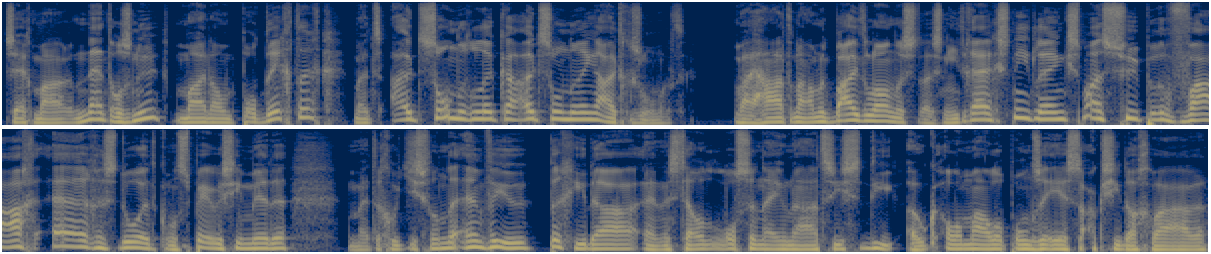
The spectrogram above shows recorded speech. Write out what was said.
Zeg maar net als nu, maar dan potdichter met uitzonderlijke uitzonderingen uitgezonderd. Wij haten namelijk buitenlanders. Dat is niet rechts, niet links, maar super vaag ergens door het conspiracy midden. Met de groetjes van de NVU, Pegida en een stel losse neonazies die ook allemaal op onze eerste actiedag waren.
